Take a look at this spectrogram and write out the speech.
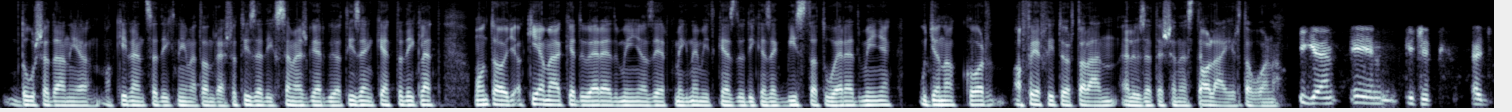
Dósa Dániel a kilencedik, Német András a tizedik, Szemes Gergő a tizenkettedik lett. Mondta, hogy a kiemelkedő eredmény azért még nem itt kezdődik, ezek biztató eredmények, ugyanakkor a férfi tör talán előzetesen ezt aláírta volna. Igen, én kicsit egy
